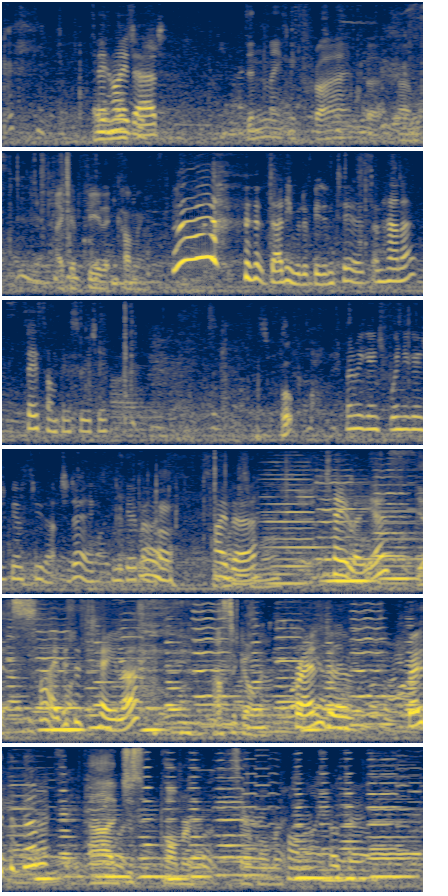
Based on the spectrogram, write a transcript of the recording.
Say hi. Dad. Didn't make me cry, but um, I could feel it coming. Daddy would have been in tears. And Hannah, say something, sweetie. Oh. When are we going to, when are you going to be able to do that? Today? When we go back? Hi there. Taylor, yes? Yes. Hi, this is Taylor, How's it going? friend of both of them. Uh, just Palmer, Sarah Palmer. Palmer, okay.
